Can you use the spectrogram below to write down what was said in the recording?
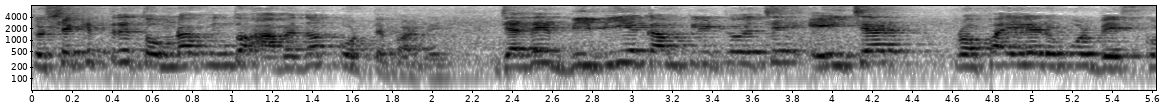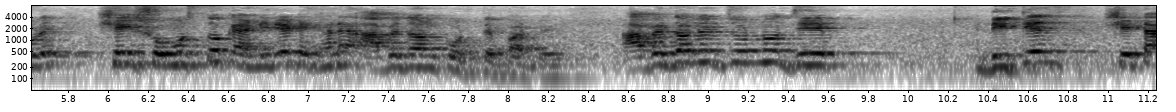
তো সেক্ষেত্রে তোমরাও কিন্তু আবেদন করতে পারবে। যাদের বিবিএ কমপ্লিট হয়েছে এইচআর প্রোফাইলের উপর বেস করে, সেই সমস্ত ক্যান্ডিডেট এখানে আবেদন করতে পারবে। আবেদনের জন্য যে ডিটেলস সেটা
